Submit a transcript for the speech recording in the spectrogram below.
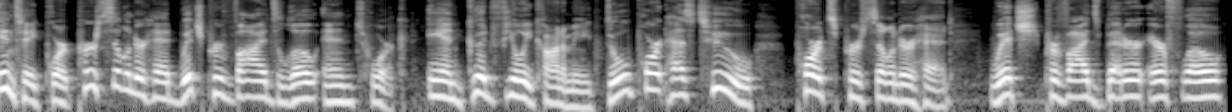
intake port per cylinder head, which provides low end torque and good fuel economy. Dual port has two ports per cylinder head, which provides better airflow,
